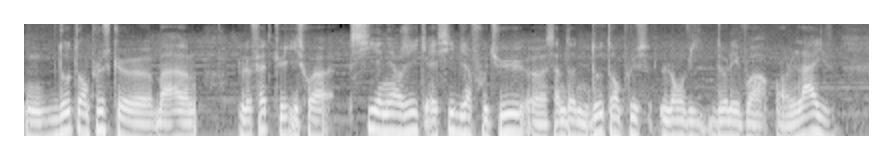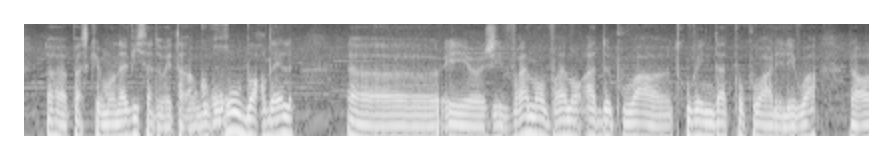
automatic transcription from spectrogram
D'autant plus que bah, le fait qu'il soit si énergique et si bien foutu, euh, ça me donne d'autant plus l'envie de les voir en live, euh, parce que mon avis ça doit être un gros bordel. Et j'ai vraiment vraiment hâte de pouvoir trouver une date pour pouvoir aller les voir. Alors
